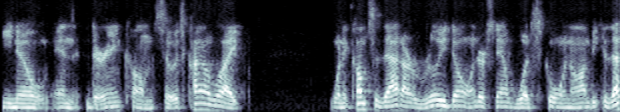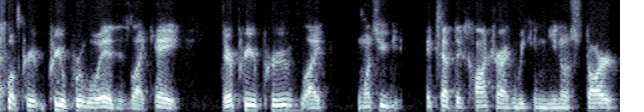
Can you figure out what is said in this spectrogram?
you know, and their income. So it's kind of like when it comes to that, I really don't understand what's going on because that's what pre- pre-approval is. Is like, hey, they're pre-approved. Like once you accept this contract, we can you know start,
